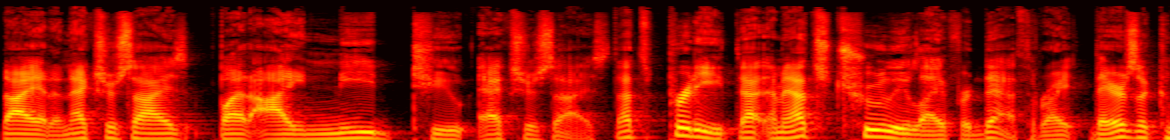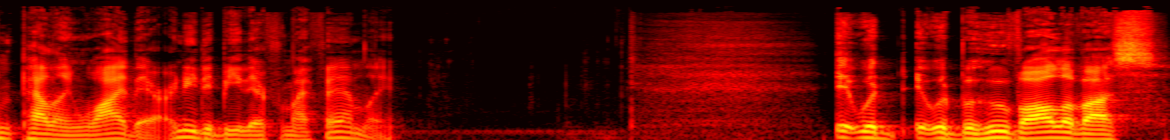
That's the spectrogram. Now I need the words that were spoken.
diet and exercise, but I need to exercise. That's pretty that I mean that's truly life or death, right? There's a compelling why there. I need to be there for my family. It would it would behoove all of us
